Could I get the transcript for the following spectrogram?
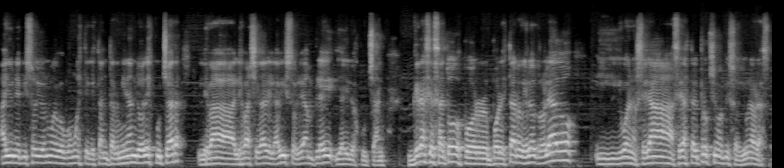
hay un episodio nuevo como este que están terminando de escuchar, les va, les va a llegar el aviso, le dan play y ahí lo escuchan. Gracias a todos por, por estar del otro lado y bueno, será, será hasta el próximo episodio. Un abrazo.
